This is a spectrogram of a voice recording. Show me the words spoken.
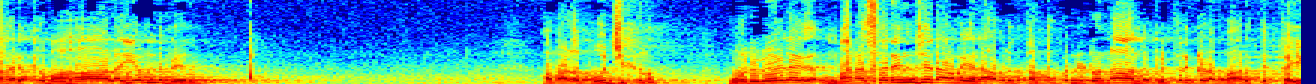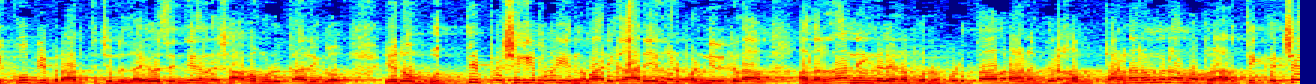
அதற்கு மகாலயம்னு பேரு. அவளை பூஜிக்கணும். ஒருவேளை மனசறிஞ்சு நாம ஏதாவது தப்பு பண்ணிட்டோம்னா அந்த பித்திருக்களை பார்த்து கை கூப்பி பிரார்த்திச்சுன்னு தயவு செஞ்சு எங்களை சாபம் கொடுக்காதீங்கோ. ஏதோ புத்தி பிசகி போய் இந்த மாதிரி காரியங்கள் பண்ணியிருக்கலாம் அதெல்லாம் நீங்கள் என்னை பொருட்படுத்தாமல் அனுகிரகம் பண்ணணும்னு நாம பிரார்த்திக்கச்சே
